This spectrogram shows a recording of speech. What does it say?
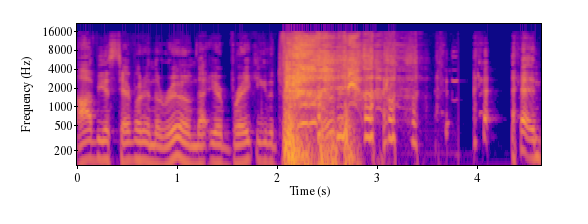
obvious to everyone in the room that you're breaking the terms. and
